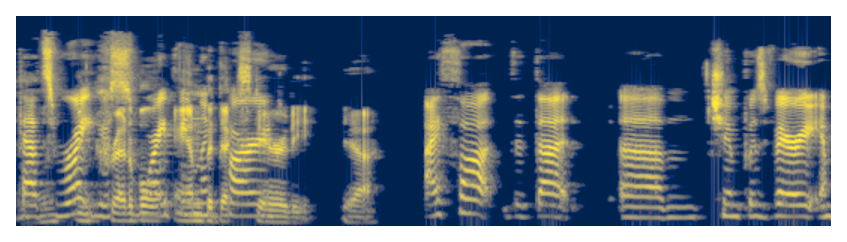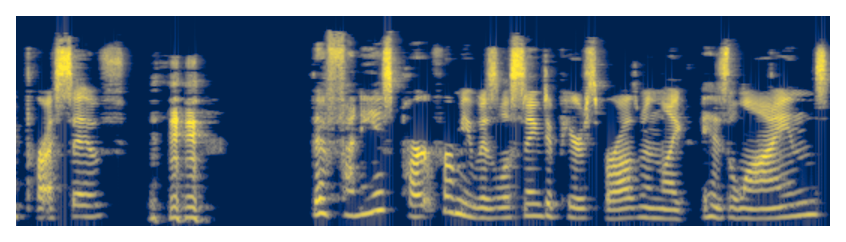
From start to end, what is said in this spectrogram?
That's right. Incredible swiping the card. ambidexterity. Yeah. I thought that that um, chimp was very impressive. The funniest part for me was listening to Pierce Brosnan, like his lines,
